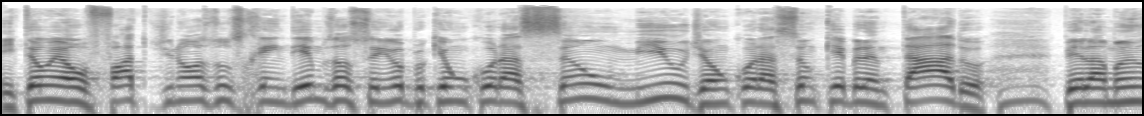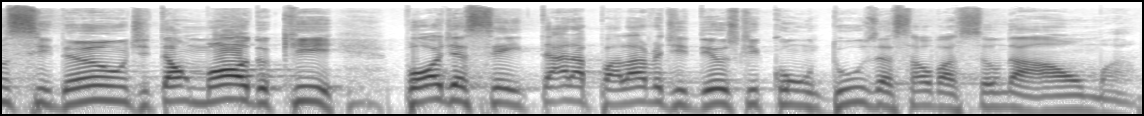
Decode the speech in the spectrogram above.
Então é o fato de nós nos rendermos ao Senhor, porque é um coração humilde, é um coração quebrantado pela mansidão, de tal modo que pode aceitar a palavra de Deus que conduz à salvação da alma.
